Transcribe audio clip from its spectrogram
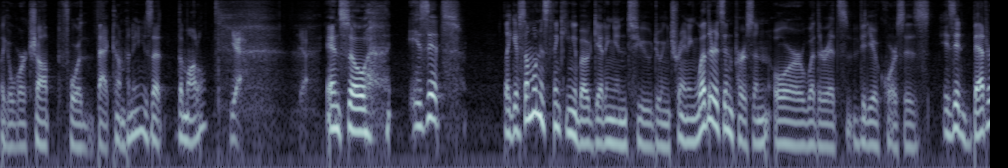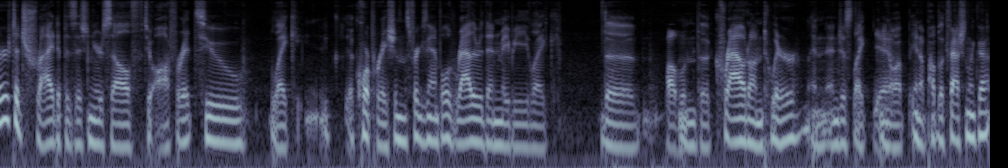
like a workshop for that company? Is that the model? Yeah, yeah. And so, is it like if someone is thinking about getting into doing training, whether it's in person or whether it's video courses, is it better to try to position yourself to offer it to like corporations, for example, rather than maybe like the Public. the crowd on Twitter and, and just like you know in a public fashion like that?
